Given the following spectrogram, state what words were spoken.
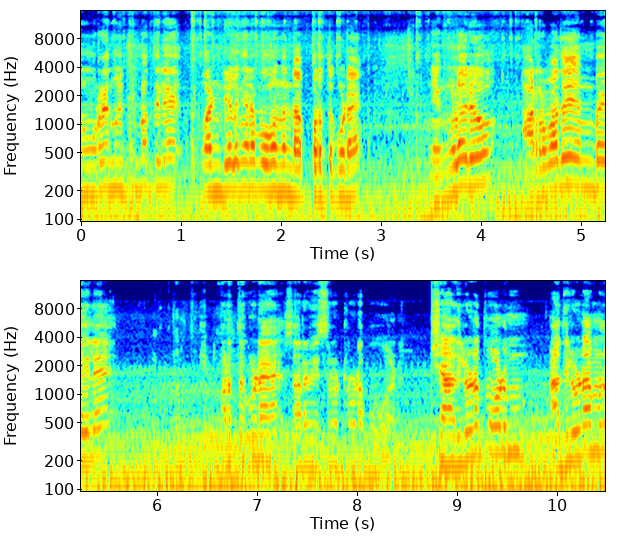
നൂറ് നൂറ്റി പത്തിൽ വണ്ടികൾ ഇങ്ങനെ പോകുന്നുണ്ട് അപ്പുറത്ത് കൂടെ. ഞങ്ങളൊരു അറുപത് എൺപതിൽ ഇപ്പുറത്ത് കൂടെ സർവീസ് റോഡിലൂടെ പോവാണ്. പക്ഷെ അതിലൂടെ പോടും അതിലൂടെ നമ്മൾ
